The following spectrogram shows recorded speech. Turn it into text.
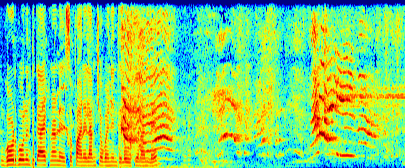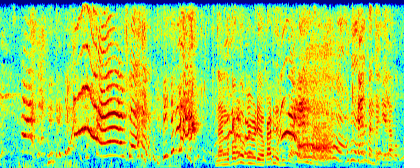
गोड बोलून ती काय ऐकणार नाही. सो फायनल आमच्या बहिणीने तिला उचलून आणलंय. नांग बघू व्हिडिओ काढते तुझा. बंद केला बघ.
